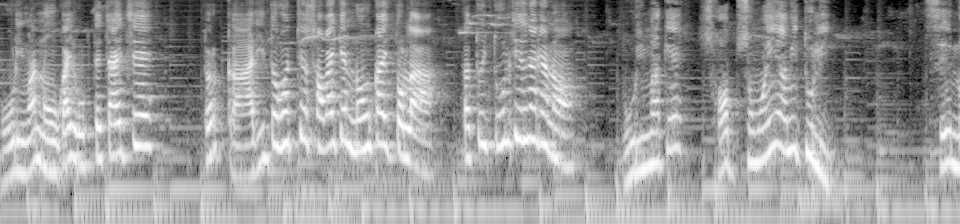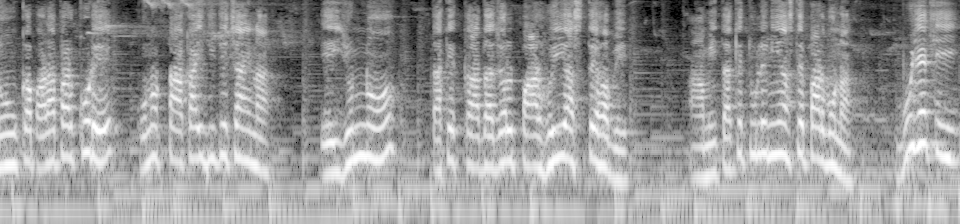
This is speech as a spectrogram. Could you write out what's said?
বুড়িমা নৌকায় উঠতে চাইছে। তোর কাজই তো হচ্ছে সবাইকে নৌকায় তোলা। তা তুই তুলছিস না কেন? বুড়িমাকে সব সময়ই আমি তুলি। সে নৌকা পারাপার করে কোনো টাকাই দিতে চায় না। এই জন্য তাকে কাদা জল পার হয়ে আসতে হবে। আমি তাকে তুলে নিয়ে আসতে পারব না। বুঝেছি।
